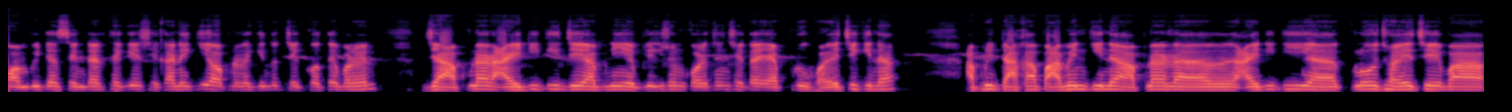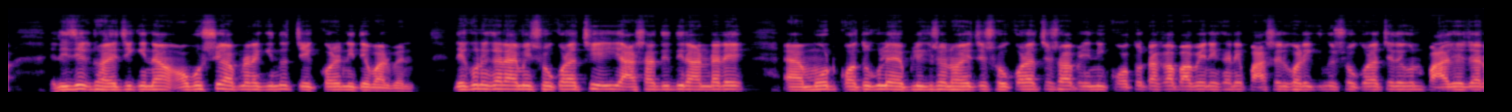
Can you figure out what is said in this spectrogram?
কম্পিউটার সেন্টার থেকে, সেখানে গিয়ে আপনারা কিন্তু চেক করতে পারবেন যে আপনার আইডিটি যে আপনি অ্যাপ্লিকেশন করেছেন, সেটা অ্যাপ্রুভ হয়েছে কিনা, আপনি টাকা পাবেন কিনা, আপনার আইডিটি ক্লোজ হয়েছে বা রিজেক্ট হয়েছে কিনা, অবশ্যই আপনারা কিন্তু চেক করে নিতে পারবেন। দেখুন, এখানে আমি শো করাচ্ছি। এই আশা দিদির আন্ডারে মোট কতগুলো অ্যাপ্লিকেশন হয়েছে শো করাচ্ছে সব। ইনি কত টাকা পাবেন এখানে? পাশের ঘরে কিন্তু শো করাচ্ছে। দেখুন, পাঁচ হাজার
